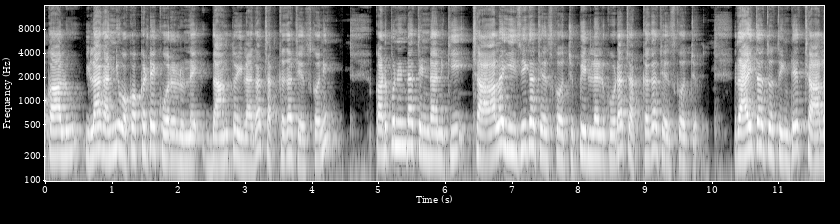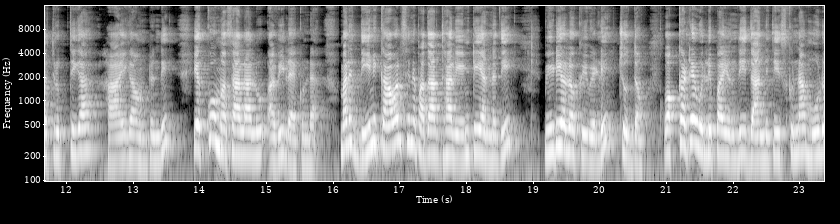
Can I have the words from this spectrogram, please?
ఒక ఆలు ఇలాగ అన్నీ ఒక్కొక్కటే కూరలు ఉన్నాయి దాంతో ఇలాగా చక్కగా చేసుకొని కడుపు నిండా తినడానికి చాలా ఈజీగా చేసుకోవచ్చు. పిల్లలు కూడా చక్కగా చేసుకోవచ్చు. రాయితాతో తింటే చాలా తృప్తిగా హాయిగా ఉంటుంది. ఎక్కువ మసాలాలు అవి లేకుండా. మరి దీనికి కావలసిన పదార్థాలు ఏంటి అన్నది వీడియోలోకి వెళ్ళి చూద్దాం. ఒక్కటే ఉల్లిపాయ ఉంది. దాన్ని తీసుకున్న మూడు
